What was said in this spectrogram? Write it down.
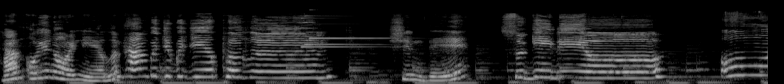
hem oyun oynayalım hem bıcı bıcı yapalım. Şimdi su geliyor. Oo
